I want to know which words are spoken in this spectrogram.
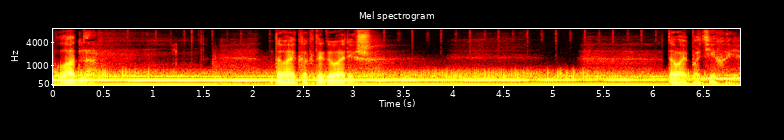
Ладно. Давай, как ты говоришь. Давай потихой.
